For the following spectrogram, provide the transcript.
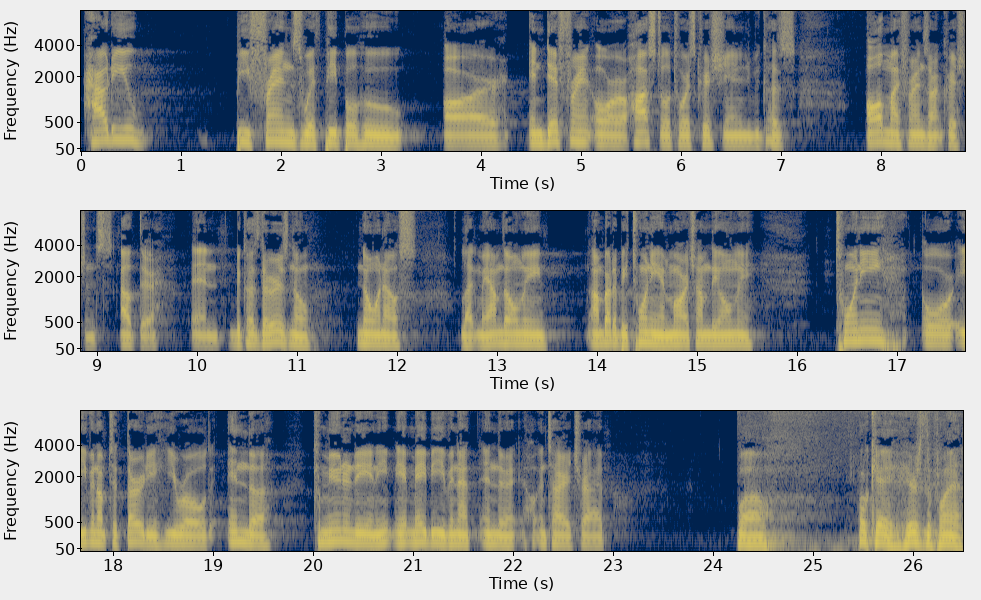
how do you be friends with people who are indifferent or hostile towards Christianity because all my friends aren't Christians out there. And because there is no, no one else like me. I'm the only, I'm about to be 20 in March. I'm the only 20 or even up to 30 year old in the community and maybe even in the entire tribe. Wow. Okay, here's the plan.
